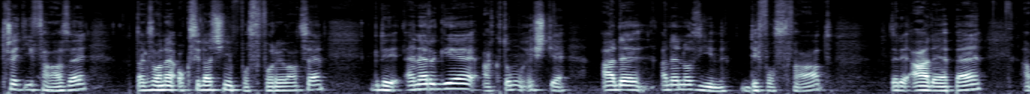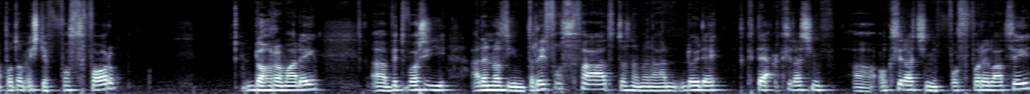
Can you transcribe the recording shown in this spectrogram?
třetí fáze, takzvané oxidační fosforilace, kdy energie a k tomu ještě ade, adenozín difosfát, tedy ADP, a potom ještě fosfor dohromady vytvoří adenozín trifosfát, to znamená, dojde k té oxidační oxidační fosforilaci,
